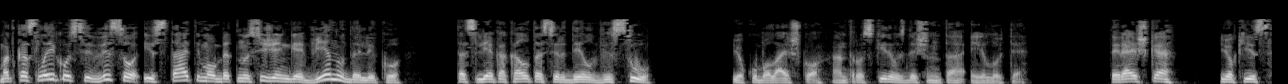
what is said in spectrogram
Mat kas laikosi viso įstatymo, bet nusižengia vienu dalyku, tas lieka kaltas ir dėl visų. Jokūbo laiško antros kiriaus dešimta eilutė. Tai reiškia, jog jis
